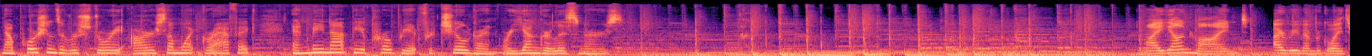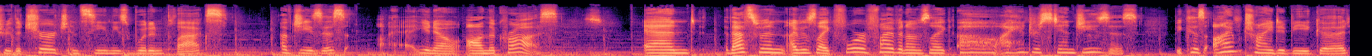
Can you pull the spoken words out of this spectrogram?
Now, portions of her story are somewhat graphic and may not be appropriate for children or younger listeners. My young mind, I remember going through the church and seeing these wooden plaques of Jesus, uh, you know, on the cross. And that's when I was like four or five, and I was like, oh, I understand Jesus because I'm trying to be good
